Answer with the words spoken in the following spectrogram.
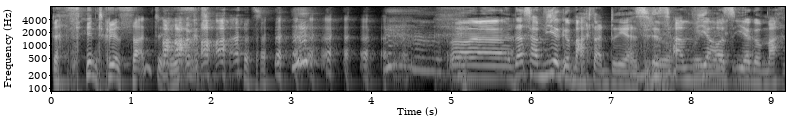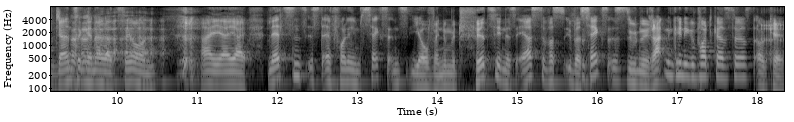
Das Interessante oh ist. Äh, das haben wir gemacht, Andreas. Das haben wir aus ihr gemacht. Ganze Generation. Eieiei. Letztens ist er vor dem Sex ins. Yo, wenn du mit 14 das erste, was über Sex ist, du einen Rattenkönige-Podcast hörst? Okay.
